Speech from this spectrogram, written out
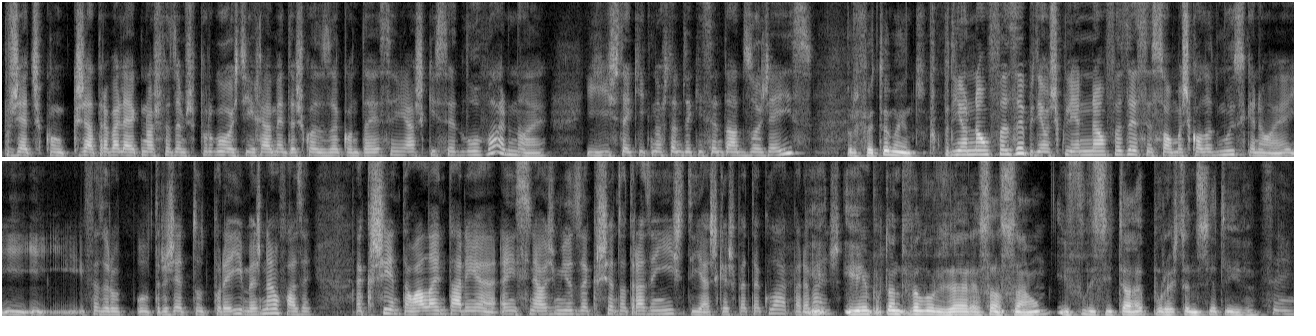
projetos com, que já trabalhei que nós fazemos por gosto e realmente as coisas acontecem, acho que isso é de louvar, não é? E isto aqui que nós estamos aqui sentados hoje é isso. Perfeitamente. Porque podiam não fazer, podiam escolher não fazer, ser só uma escola de música, não é? E, e, e fazer o, o, trajeto todo por aí, mas não, fazem, acrescentam, além de estarem a, a, ensinar os miúdos, acrescentam, trazem isto e acho que é espetacular, parabéns. E, e, é importante valorizar essa ação e felicitar por esta iniciativa, Sim.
